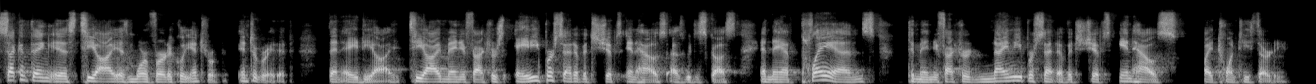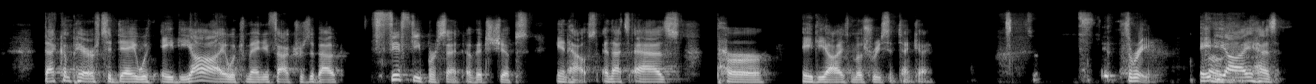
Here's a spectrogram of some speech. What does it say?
Second thing is TI is more vertically integrated than ADI. TI manufactures 80% of its chips in house, as we discussed, and they have plans to manufacture 90% of its chips in house by 2030. That compares today with ADI, which manufactures about 50% of its chips in house. And that's as per ADI's most recent 10K. Three, ADI okay. has,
